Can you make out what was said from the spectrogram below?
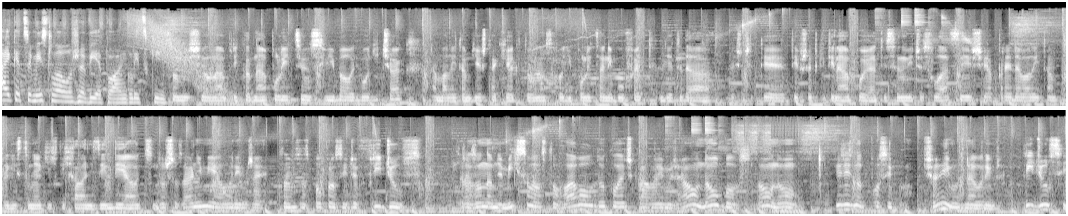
aj keď si myslel, že vie po anglicky. Som išiel napríklad na políciu si vybavať vodičak a mali tam tiež taký, ak to u nás chodí, policajný bufet, kde teda ešte tie, tie všetky tie nápoje a tie sendviče sú lacnejšie a predávali tam takisto nejakých tých chalani z Indie a som došiel za nimi a hovorím, že chcel by som poprosiť, že free juice Teraz on na mňa mixoval s tou hlavou do kolečka a hovorím, že oh no boss, oh no, this is not possible. Čo nie možné, hovorím, že free juicy.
